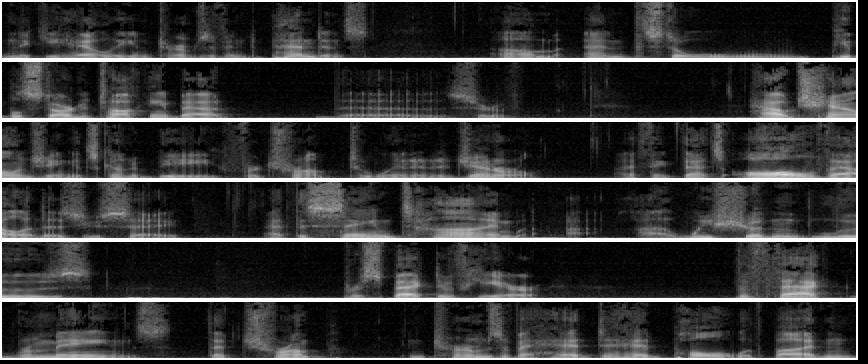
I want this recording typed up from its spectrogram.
Nikki Haley in terms of independence, um, and so people started talking about the sort of how challenging it's going to be for Trump to win in a general. I think that's all valid, as you say. At the same time, we shouldn't lose perspective here. The fact remains that Trump, in terms of a head to head poll with Biden,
